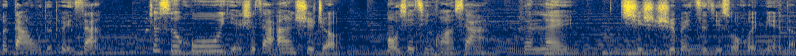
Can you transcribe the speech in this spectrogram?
和大雾的退散。这似乎也是在暗示着，某些情况下，人类。其实是被自己所毁灭的。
